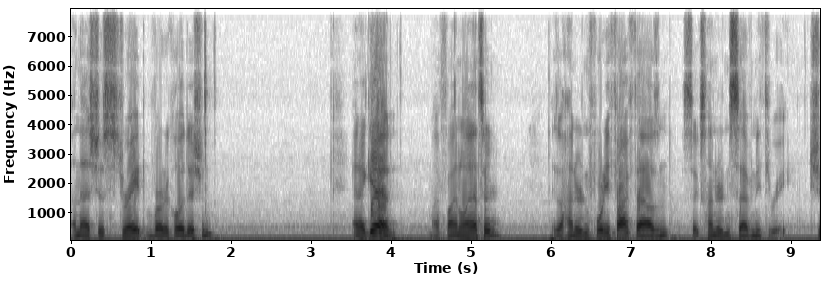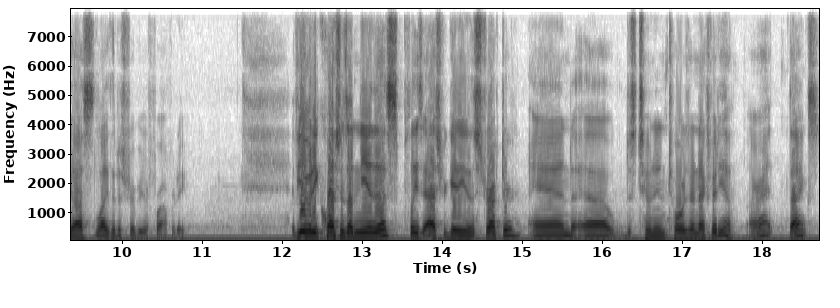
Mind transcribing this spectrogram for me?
and that's just straight vertical addition. And again, my final answer is 145,673, just like the distributive property. If you have any questions on any of this, please ask your Gideon instructor and uh, just tune in towards our next video. All right, thanks.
